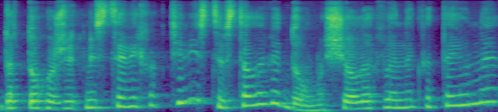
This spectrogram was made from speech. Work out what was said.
До того ж від місцевих активістів стало відомо, що Олег Винник та Таюне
